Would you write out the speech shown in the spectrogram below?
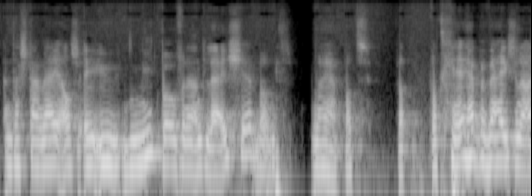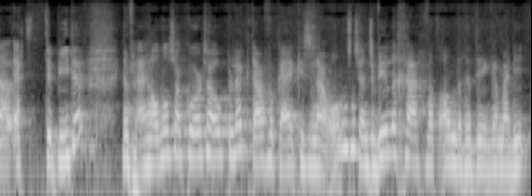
En daar staan wij als EU niet bovenaan het lijstje. Want, nou ja, wat, wat, wat hebben wij ze nou echt te bieden? Een vrijhandelsakkoord hopelijk. Daarvoor kijken ze naar ons. En ze willen graag wat andere dingen, maar die,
